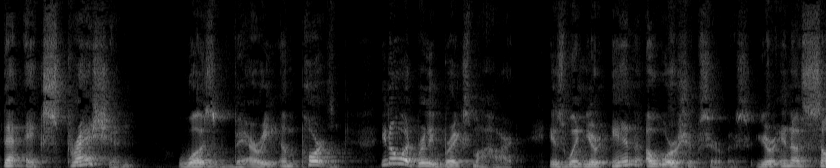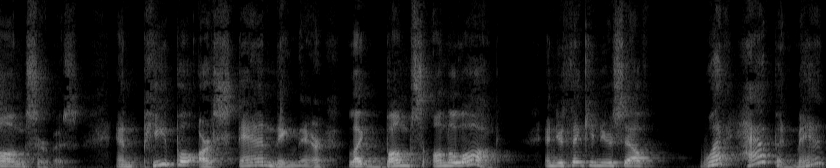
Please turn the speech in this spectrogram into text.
that expression was very important. You know what really breaks my heart is when you're in a worship service, you're in a song service, and people are standing there like bumps on the log. And you're thinking to yourself, what happened, man?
